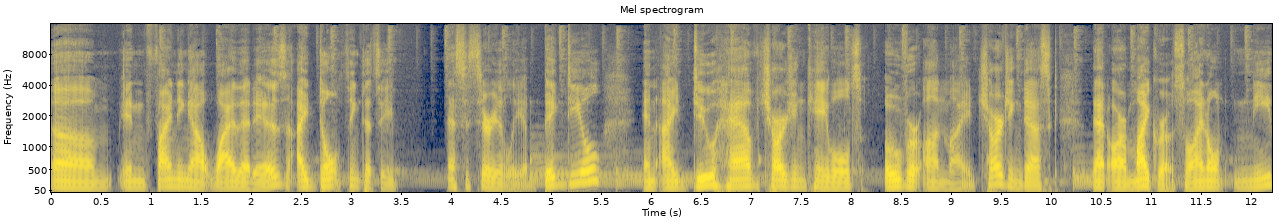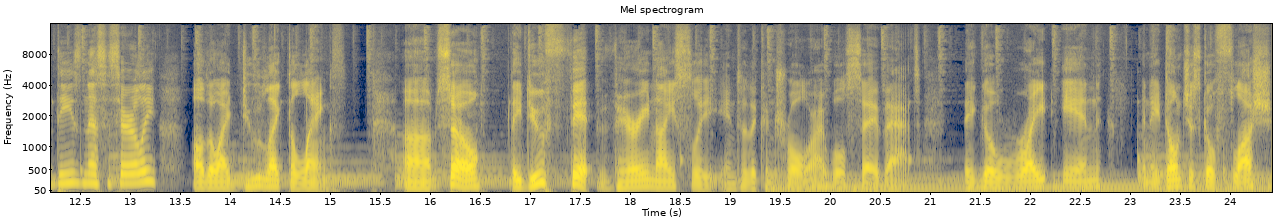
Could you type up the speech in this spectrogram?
um, in finding out why that is. I don't think that's a necessarily a big deal, and I do have charging cables over on my charging desk that are micro, so I don't need these necessarily, although I do like the length. Uh, so they do fit very nicely into the controller, I will say that. They go right in and they don't just go flush,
